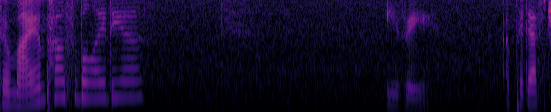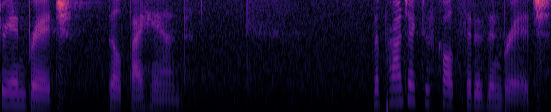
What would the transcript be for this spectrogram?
So my impossible idea? Easy. A pedestrian bridge built by hand. The project is called Citizen Bridge,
